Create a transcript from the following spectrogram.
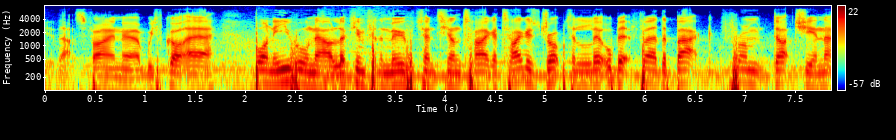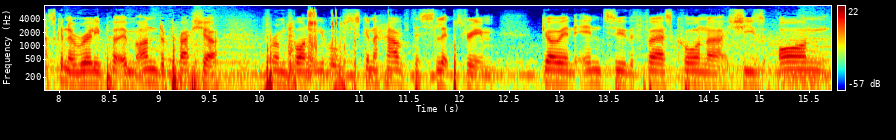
Yeah, that's fine uh, we've got uh, Bon Evil now looking for the move potentially on Tiger Tiger's dropped a little bit further back from Dutchy and that's going to really put him under pressure from Bon Evil she's going to have the slipstream going into the first corner she's on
